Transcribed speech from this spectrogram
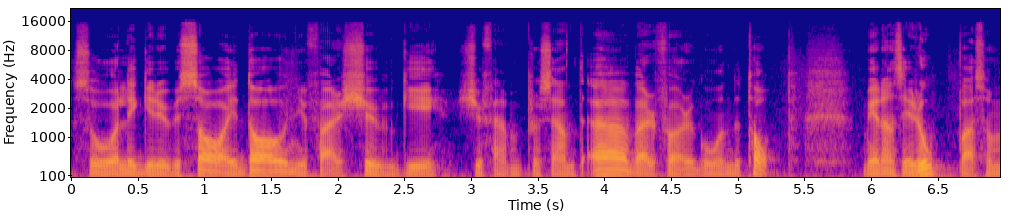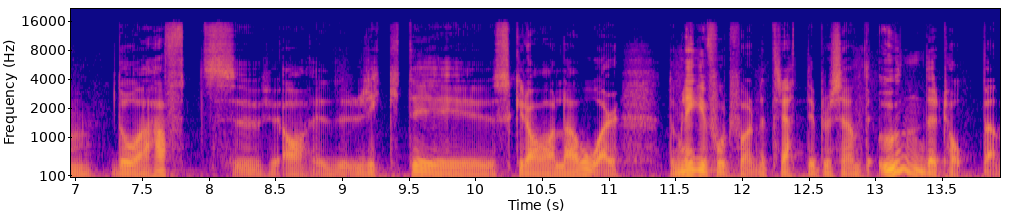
så ligger USA idag ungefär 20-25% över föregående topp. Medan Europa som då har haft ja, riktigt skrala år, de ligger fortfarande 30% under toppen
